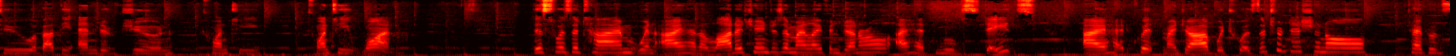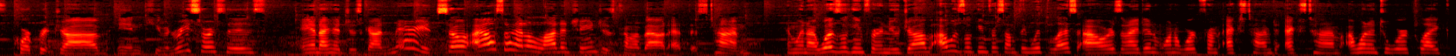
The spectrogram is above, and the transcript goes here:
to about the end of June 2021. This was a time when I had a lot of changes in my life in general. I had moved states. I had quit my job, which was the traditional type of corporate job in human resources and I had just gotten married, so I also had a lot of changes come about at this time. And when I was looking for a new job, I was looking for something with less hours and I didn't want to work from X time to X time. I wanted to work like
